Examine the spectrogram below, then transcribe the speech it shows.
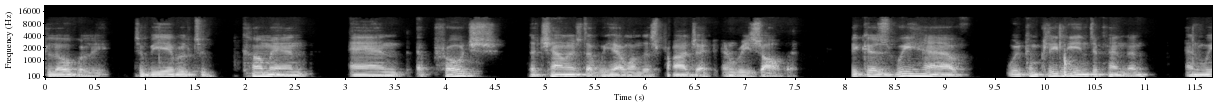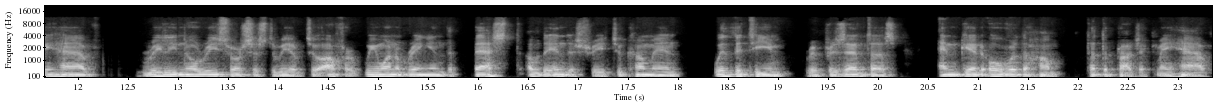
globally to be able to come in and approach the challenge that we have on this project and resolve it. Because we have we're completely independent and we have really no resources to be able to offer. We want to bring in the best of the industry to come in with the team represent us and get over the hump that the project may have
